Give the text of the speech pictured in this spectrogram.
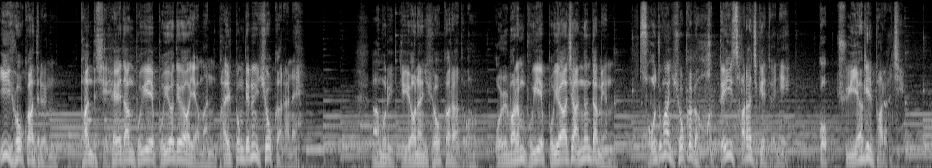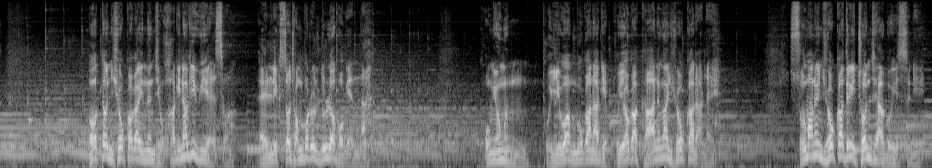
이 효과들은 반드시 해당 부위에 부여되어야만 발동되는 효과라네. 아무리 뛰어난 효과라도 올바른 부위에 부여하지 않는다면 소중한 효과가 헛되이 사라지게 되니 꼭 주의하길 바라지. 어떤 효과가 있는지 확인하기 위해서 엘릭서 정보를 눌러보겠나. 공용은 부위와 무관하게 부여가 가능한 효과라네. 수많은 효과들이 존재하고 있으니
